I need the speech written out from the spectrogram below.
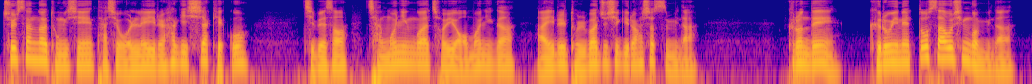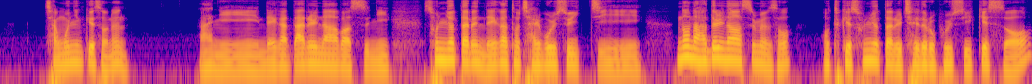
출산과 동시에 다시 원래 일을 하기 시작했고 집에서 장모님과 저희 어머니가 아이를 돌봐주시기로 하셨습니다. 그런데 그로 인해 또 싸우신 겁니다. 장모님께서는 아니, 내가 딸을 낳아봤으니 손녀딸은 내가 더 잘 볼 수 있지. 넌 아들 낳았으면서 어떻게 손녀딸을 제대로 볼 수 있겠어?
